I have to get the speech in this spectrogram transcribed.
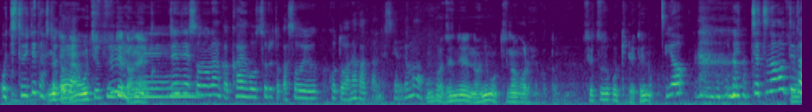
落ち着いてた人で、ね落ち着いてたね、へー全然そのなんか解放するとかそういうことはなかったんですけれども、僕は全然何も繋がれへんかったもんね。接続切れてんのかいやめっちゃつながってた。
